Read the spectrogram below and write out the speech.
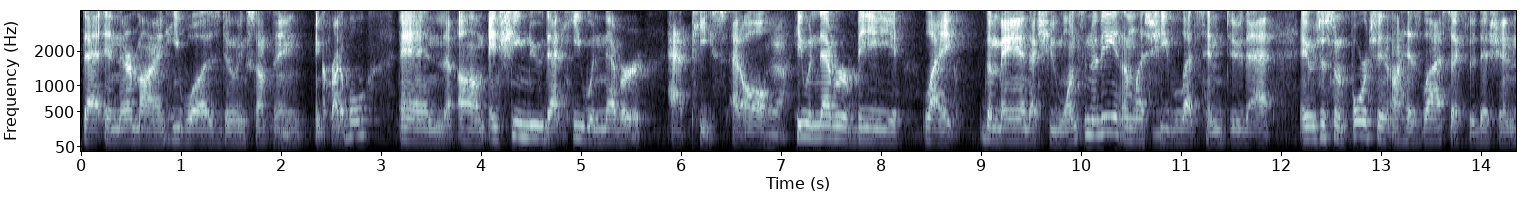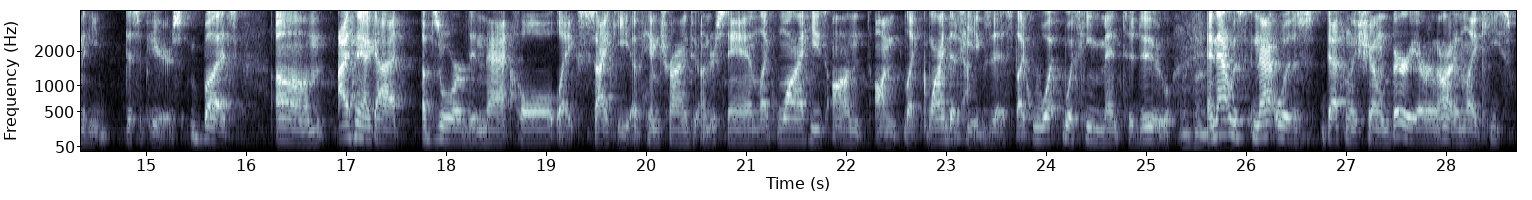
that in their mind he was doing something incredible, and um, and she knew that he would never have peace at all. Yeah. He would never be like the man that she wants him to be unless she lets him do that. And it was just unfortunate on his last expedition he disappears, but um, I think I got absorbed in that whole like psyche of him trying to understand like why he's on on like why does he exist like what was he meant to do and that was and that was definitely shown very early on and like he's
